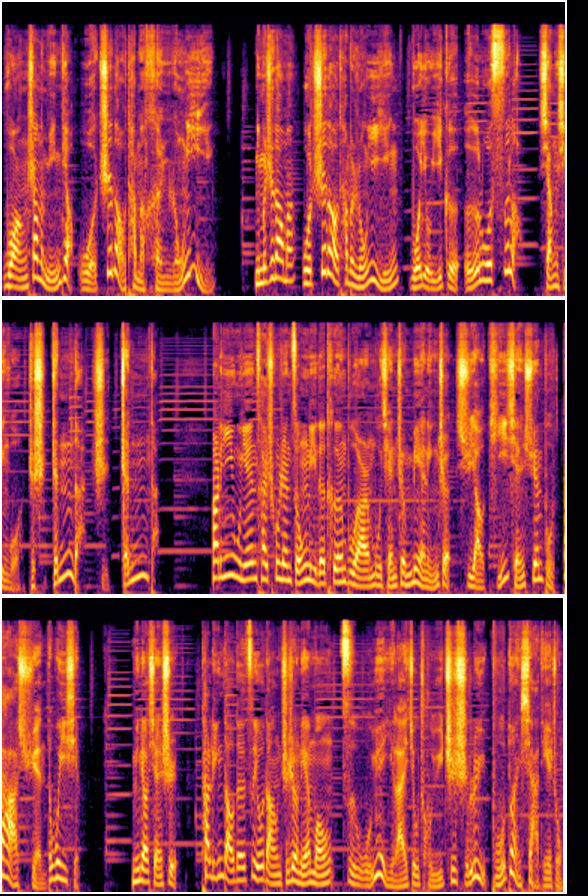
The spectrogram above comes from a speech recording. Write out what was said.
网上的民调，我知道他们很容易赢。你们知道吗？我知道他们容易赢。我有一个俄罗斯佬，相信我，这是真的，是真的。二零一五年才出任总理的特恩布尔，目前正面临着需要提前宣布大选的危险。民调显示。他领导的自由党执政联盟自五月以来就处于支持率不断下跌中。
